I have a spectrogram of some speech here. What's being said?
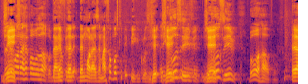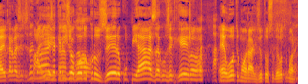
Dani Gente, Moraes é famoso Rafa, Dani. Dani- Dani Moraes é mais famoso que Pipica, inclusive. ge- Inclusive, gente. inclusive. Boa, Rafa. É, aí o cara vai dizer, Dani Bahia, Moraes é aquele que jogou no Cruzeiro com Piazza, com não sei o quê. blá. É outro Moraes, viu, torcedor? É outro Moraes.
